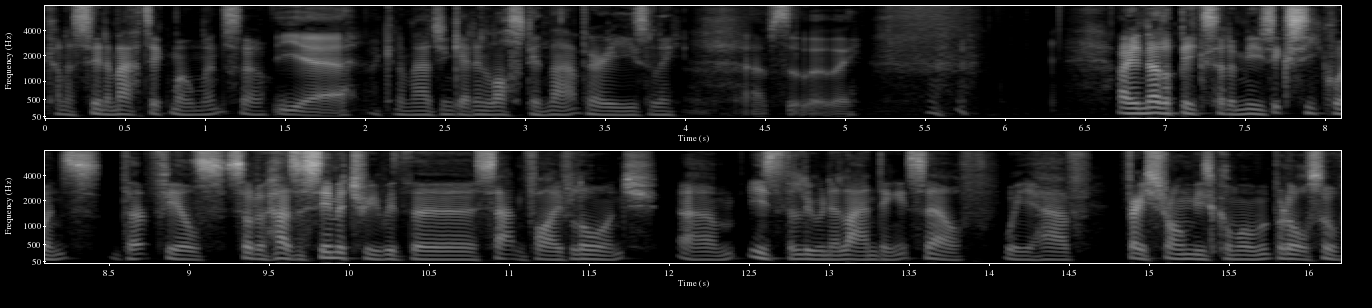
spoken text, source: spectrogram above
kind of cinematic moment. So yeah, I can imagine getting lost in that very easily. absolutely. Another big sort of music sequence that feels sort of has a symmetry with the Saturn V launch um, is the lunar landing itself, where you have very strong musical moment, but also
